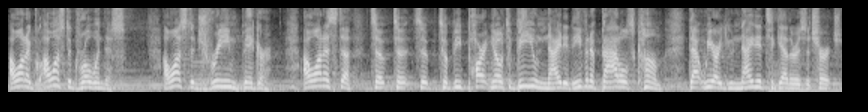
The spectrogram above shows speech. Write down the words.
I want to I want us to grow in this. I want us to dream bigger. I want us to, to, to, to, to be part, you know, to be united. Even if battles come, that we are united together as a church.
